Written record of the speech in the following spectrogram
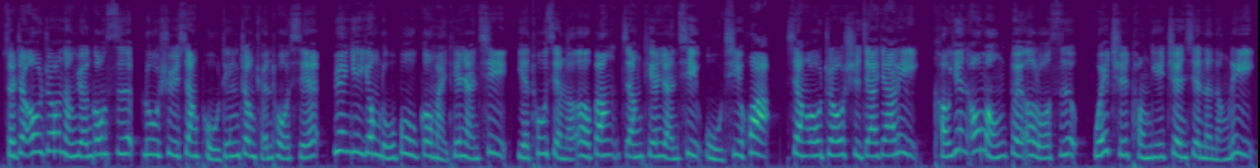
随着欧洲能源公司陆续向普丁政权妥协，愿意用卢布购买天然气，也凸显了俄方将天然气武器化，向欧洲施加压力，考验欧盟对俄罗斯维持统一阵线的能力。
